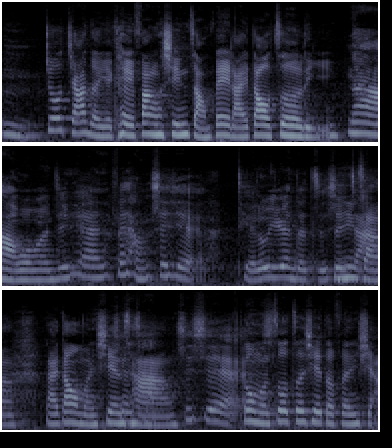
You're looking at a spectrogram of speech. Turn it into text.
嗯，就家人也可以放心，长辈来到这里，那我们今天非常谢谢铁路医院的执执行长行长来到我们现场，谢谢。跟我们做这些的分享。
